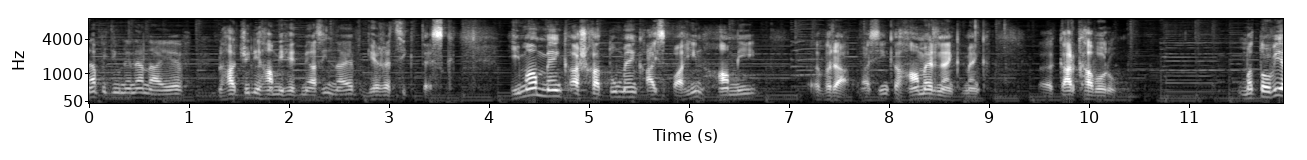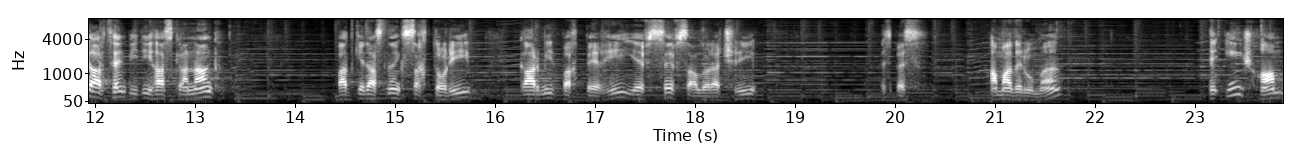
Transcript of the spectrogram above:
նա պիտի ունենա նաև հաճելի համի հետ միասին նաև գեղեցիկ տեսք։ Հիմա մենք աշխատում ենք այս պահին համի վրա, այսինքն համերն ենք մենք կարգավորում։ Մտովի արդեն պիտի հասկանանք, պատկերացնենք սխտորի, կարմիր պղպեղի եւ սև սալորաչրի այսպես համադրումը, թե ինչ համ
